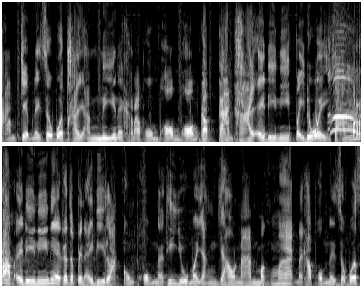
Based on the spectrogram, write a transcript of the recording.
337ในเซิร์ฟเวอร์ไทยอันนี้นะครับผมพร้อมๆกับการขาย ID นี้ไปด้วยสำหรับ ID นี้เนี่ยก็จะเป็น ID หลักของผมนะที่อยู่มาอย่างยาวนานมากๆนะครับผมในเซิร์ฟเวอร์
